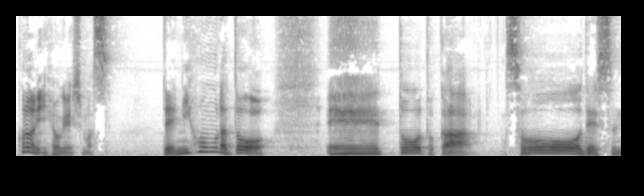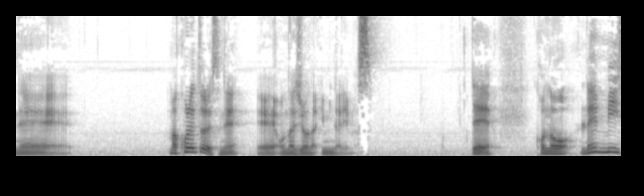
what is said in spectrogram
このように表現します。で、日本語だと、えー、っと、とか、そうですね。まあ、これとですね、えー、同じような意味になります。で、この let me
